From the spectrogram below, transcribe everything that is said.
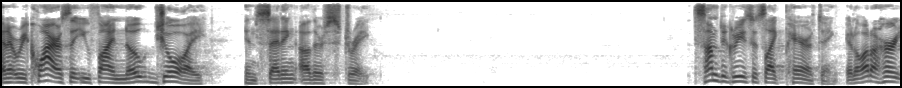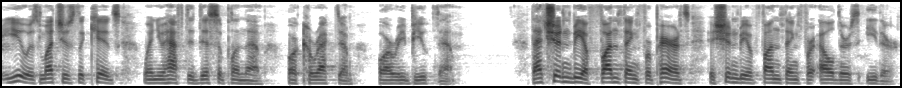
And it requires that you find no joy in setting others straight. Some degrees, it's like parenting. It ought to hurt you as much as the kids when you have to discipline them or correct them or rebuke them. That shouldn't be a fun thing for parents. It shouldn't be a fun thing for elders either.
